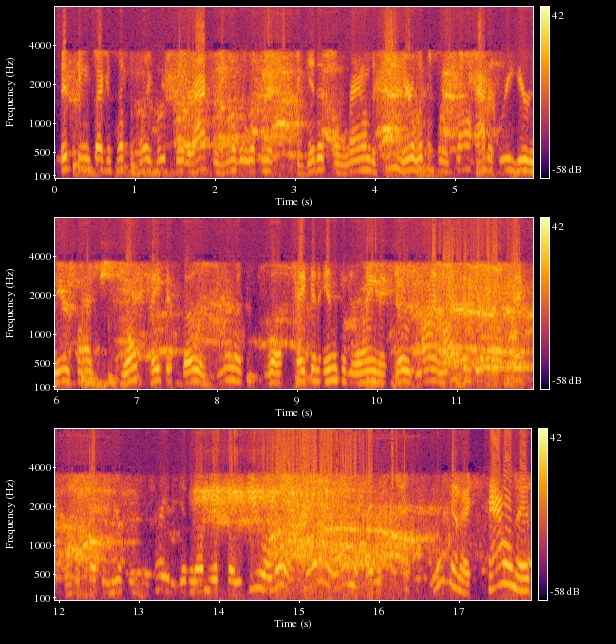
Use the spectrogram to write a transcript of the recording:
15 seconds left to play first quarter action. Hanover looking at, to get it around the team here. Looking for a foul. Out of three here near side. Won't take it though. As will take it into the lane. It goes mine. Mine's going to get it up second here for to get it up if they do. A little floater on the We're going to count it.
